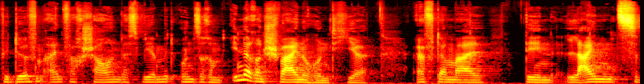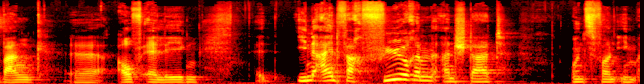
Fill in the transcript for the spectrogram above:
wir dürfen einfach schauen, dass wir mit unserem inneren Schweinehund hier öfter mal den Leinenzwang äh, auferlegen, ihn einfach führen, anstatt uns von ihm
